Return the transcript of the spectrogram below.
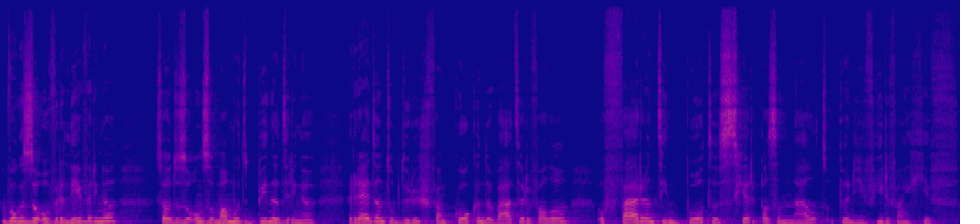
Volgens de overleveringen zouden ze onze mammoet binnendringen, rijdend op de rug van kokende watervallen of varend in boten scherp als een naald op een rivier van gif.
